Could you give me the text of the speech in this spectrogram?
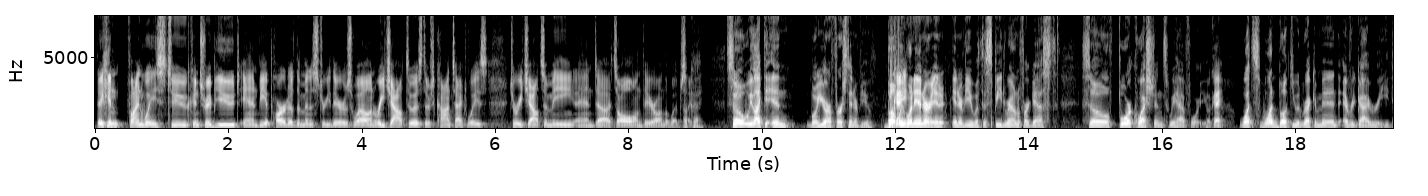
they can find ways to contribute and be a part of the ministry there as well, and reach out to us. There's contact ways to reach out to me, and uh, it's all on there on the website. Okay. So we like to end. Well, you're our first interview, but Okay. we want to end our inter- interview with the speed round of our guest. So four questions we have for you. Okay. What's one book you would recommend every guy read?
